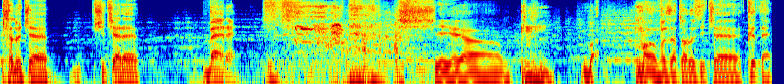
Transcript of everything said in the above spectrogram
se duce și cere bere. și uh, bă, mă, vânzătorul zice câte?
